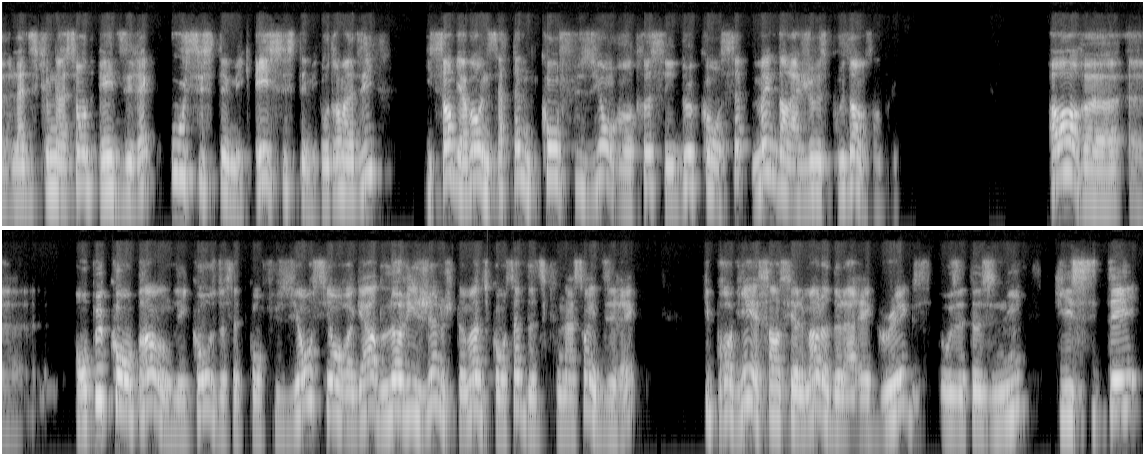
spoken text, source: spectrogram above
euh, la discrimination indirecte ou systémique, et systémique. Autrement dit, il semble y avoir une certaine confusion entre ces deux concepts, même dans la jurisprudence. En plus. Or, on peut comprendre les causes de cette confusion si on regarde l'origine justement du concept de discrimination indirecte, qui provient essentiellement de l'arrêt Griggs aux États-Unis qui est cité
